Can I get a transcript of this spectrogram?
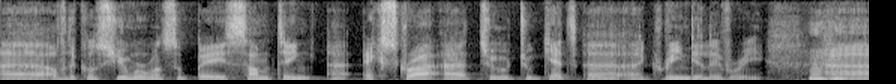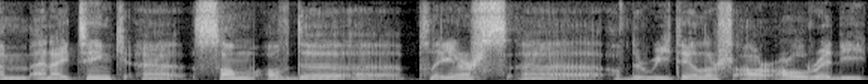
uh, of the consumer wants to pay something uh, extra uh, to to get a, a green delivery. Mm-hmm. Um, and I think uh, some of the uh, players of the retailers are already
